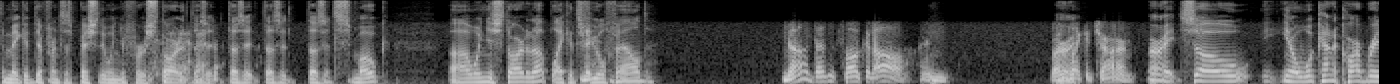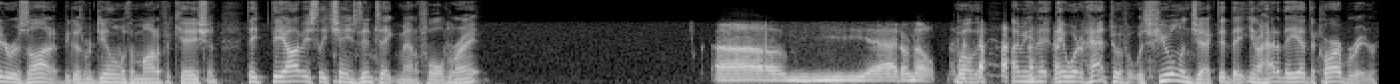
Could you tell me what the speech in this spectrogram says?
to make a difference, especially when you first start it. Does it does it does it does it smoke uh, when you start it up like it's fuel fouled? No, it doesn't smoke at all, and runs right. like a charm. All right, so you know what kind of carburetor is on it because we're dealing with a modification. They they obviously changed intake manifold, right? Um, yeah, I don't know. Well, I mean, they, they would have had to if it was fuel injected. They, you know, how did they add the carburetor?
